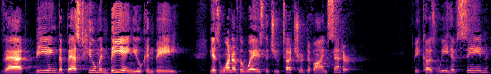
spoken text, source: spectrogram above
that being the best human being you can be is one of the ways that you touch your divine center. Because we have seen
